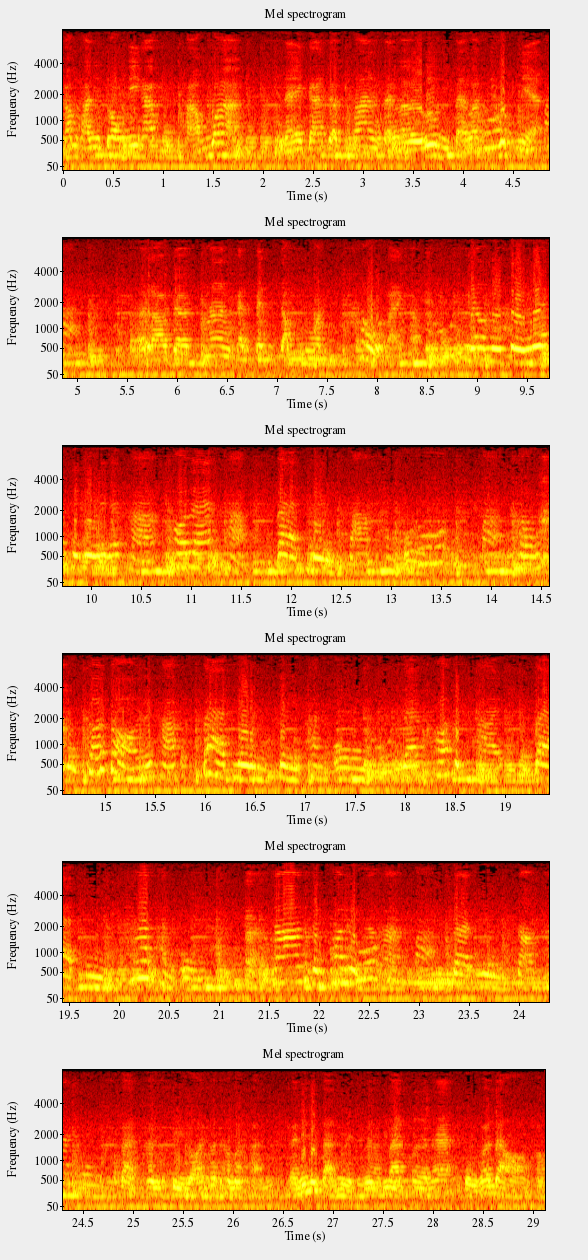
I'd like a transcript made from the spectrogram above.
คำถามอยู่ตรงนี้ครับถามว่าในการจัดสร้างแต่ละรุ่นแต่ละชุดเนี่ย เราจะสร้างกันเป็นจำนวนเท่าไหร่ครับเรามีตัวเลือกให้ด้วยนะคะ ข้อแรกค่ะ83,000องค์ข้อข้อสองนะคะ84,000องค์และข้อสุดท้าย85,000องค์ค่ะน่าจะเป็นข้อหนึ่งนะคะ83,000องค์แปดพันสี่ร้อยพระธรรมขันแต่นี่เป็นแปดหมื่นใช่ไหมแปดหมื่นฮะผมก็เดาครับ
